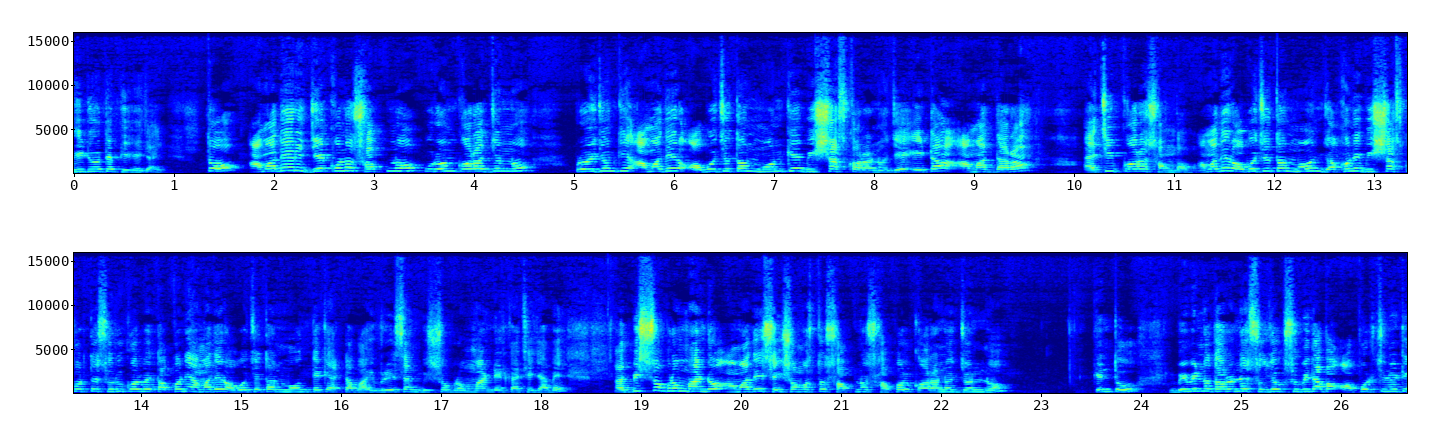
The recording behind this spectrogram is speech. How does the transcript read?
ভিডিওতে ফিরে যাই। তো আমাদের যে কোনো স্বপ্ন পূরণ করার জন্য প্রয়োজন কি আমাদের অবচেতন মনকে বিশ্বাস করানো, যে এটা আমার দ্বারা অ্যাচিভ করা সম্ভব। আমাদের অবচেতন মন যখনই বিশ্বাস করতে শুরু করবে, তখনই আমাদের অবচেতন মন থেকে একটা ভাইব্রেশন বিশ্ব ব্রহ্মাণ্ডের কাছে যাবে। আর বিশ্ব ব্রহ্মাণ্ড আমাদের সেই সমস্ত স্বপ্ন সফল করানোর জন্য কিন্তু বিভিন্ন ধরনের সুযোগ সুবিধা বা অপরচুনিটি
